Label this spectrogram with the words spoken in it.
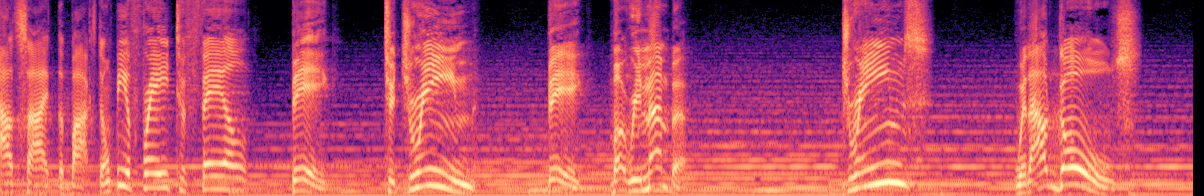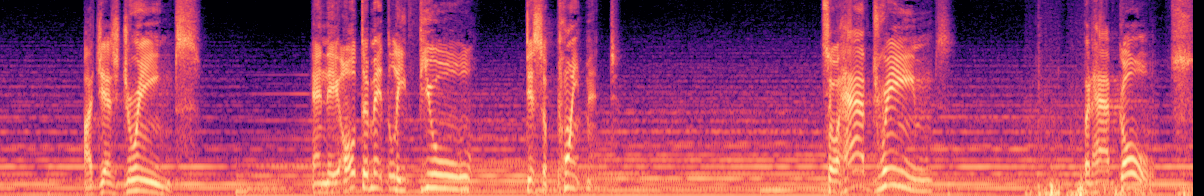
outside the box. Don't be afraid to fail big, to dream big. But remember, dreams without goals are just dreams. And they ultimately fuel disappointment. So have dreams, but have goals.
